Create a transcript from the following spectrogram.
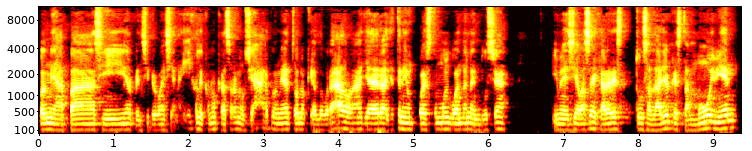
pues mi papá sí al principio me decían, híjole, ¿cómo que vas a renunciar? Pues mira todo lo que has logrado, ¿ah? ya, era, ya tenía un puesto muy bueno en la industria y me decía, vas a dejar tu salario que está muy bien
